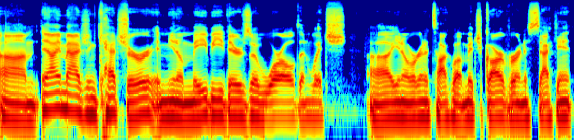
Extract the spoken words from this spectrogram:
Um, and I imagine catcher, and you know, maybe there's a world in which, uh, you know, we're going to talk about Mitch Garver in a second.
